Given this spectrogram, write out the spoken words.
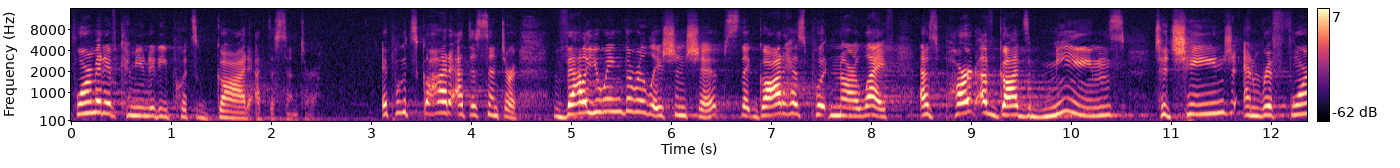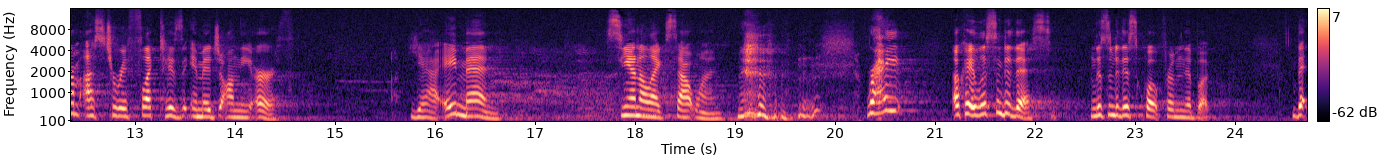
formative community puts God at the center. It puts God at the center, valuing the relationships that God has put in our life as part of God's means to change and reform us to reflect his image on the earth. Yeah, amen. Sienna likes that one. right? Okay, listen to this. Listen to this quote from the book. The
